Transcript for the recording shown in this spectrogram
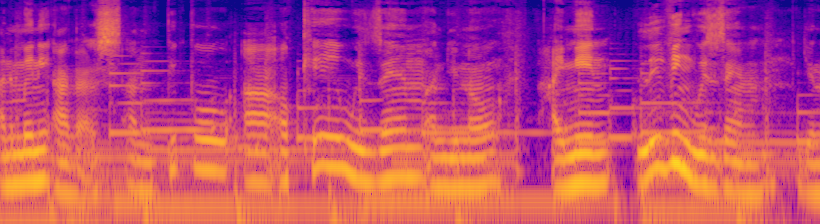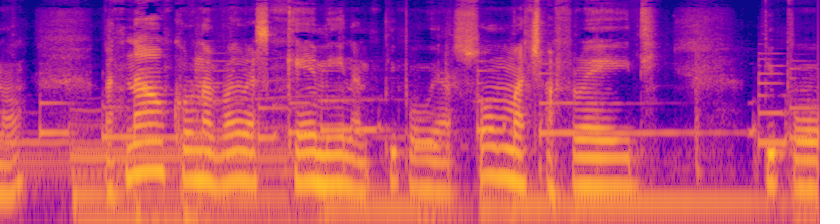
and many others. And people are okay with them, and you know, I mean, living with them, you know. But now coronavirus came in, and people were so much afraid. People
